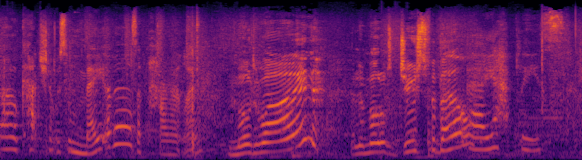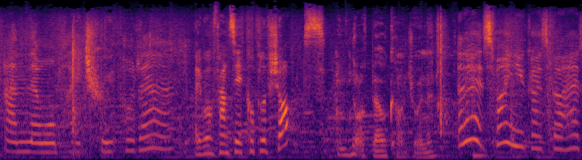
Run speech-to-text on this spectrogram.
Oh, catching up with some mate of hers, apparently. Mulled wine? And a mulled juice for Belle? Uh, yeah, please. And then we'll play truth or dare. Anyone fancy a couple of shots? Not if Belle can't join in. Oh, no, it's fine. You guys go ahead.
